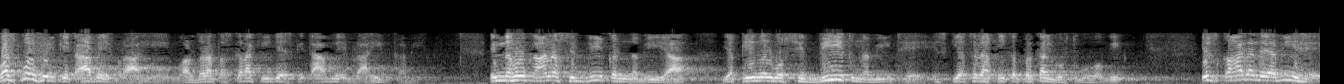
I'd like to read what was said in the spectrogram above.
وسکر فل کتاب ابراہیم، اور ذرا تذکرہ کیجیے اس کتاب میں ابراہیم کا بھی۔ ان کانا صدیق نبی یقیناً وہ صدیق نبی تھے، اس کی اصل حقیقت پر کل گفتگو ہوگی۔ اس قال ابھی ہے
